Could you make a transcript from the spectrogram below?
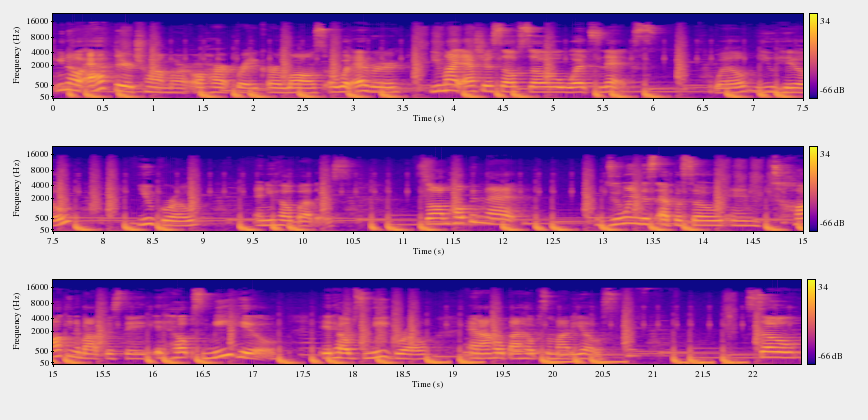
you know, after trauma or heartbreak or loss or whatever, you might ask yourself, so what's next? Well, you heal, you grow, and you help others. So I'm hoping that doing this episode and talking about this thing, it helps me heal, it helps me grow, and I hope I help somebody else. So,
